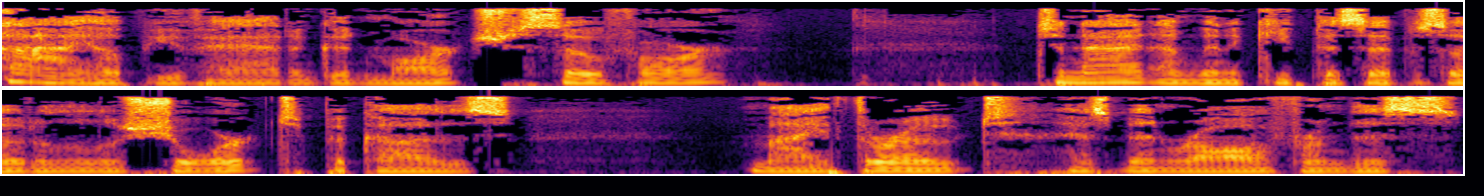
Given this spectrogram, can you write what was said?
I hope you've had a good March so far. Tonight I'm going to keep this episode a little short because my throat has been raw from this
